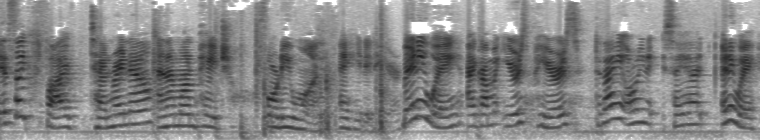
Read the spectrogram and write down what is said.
It's like 5.10 right now, and I'm on page 41. I hate it here. But anyway, I got my ears pierced. Did I already say it? Anyway,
